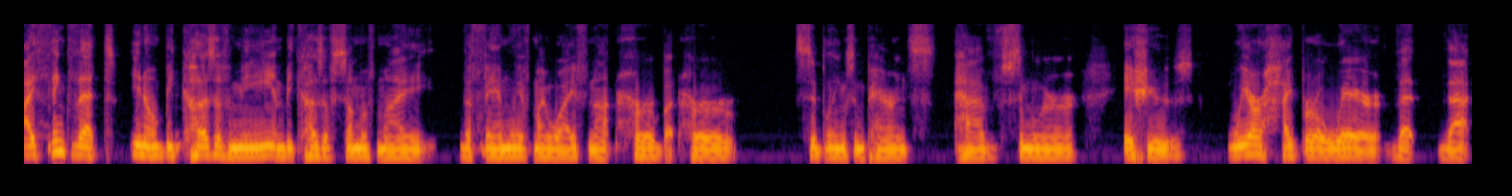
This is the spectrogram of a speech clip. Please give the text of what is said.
I think that, you know, because of me and because of some of my, the family of my wife, not her, but her siblings and parents have similar issues, we are hyper aware that that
